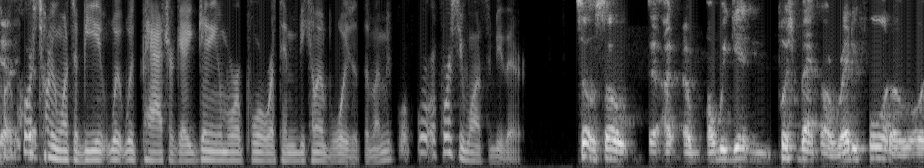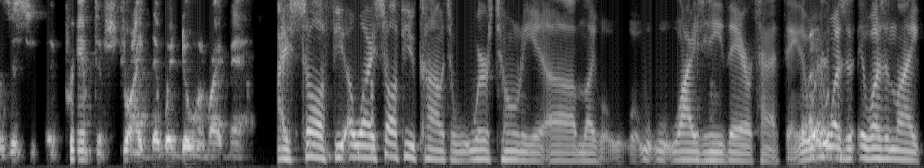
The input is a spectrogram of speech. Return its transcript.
Yeah, of course, Toney wants to be with, with Patrick, uh, getting a rapport with him, becoming boys with him. I mean, of course- of course, he wants to be there. So, so uh, are, are we getting pushback already for it, or, or is this a preemptive strike that we're doing right now? I saw a few. Well, I saw a few comments. Of, Where's Toney? Um, like, w- w- why isn't he there? Kind of thing. It, it wasn't. It wasn't like,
